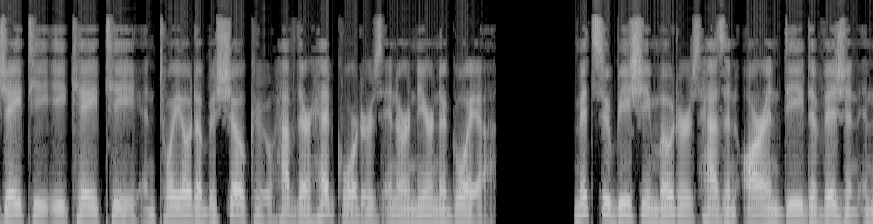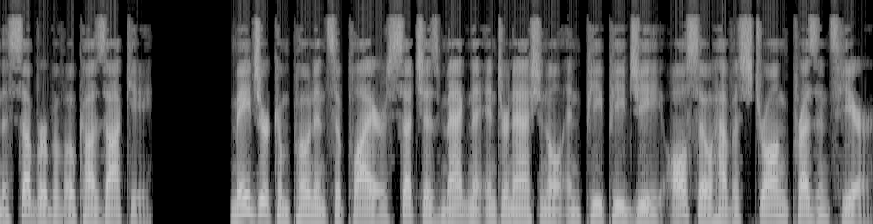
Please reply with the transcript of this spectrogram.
JTEKT and Toyota Boshoku have their headquarters in or near Nagoya. Mitsubishi Motors has an R&D division in the suburb of Okazaki. Major component suppliers such as Magna International and PPG also have a strong presence here.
